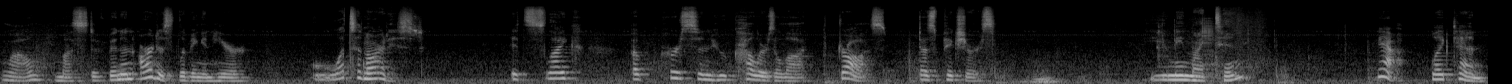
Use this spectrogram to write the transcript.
Well, must have been an artist living in here. What's an artist? It's like a person who colors a lot, draws, does pictures. You mean like Tenn? Yeah, like Tenn.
